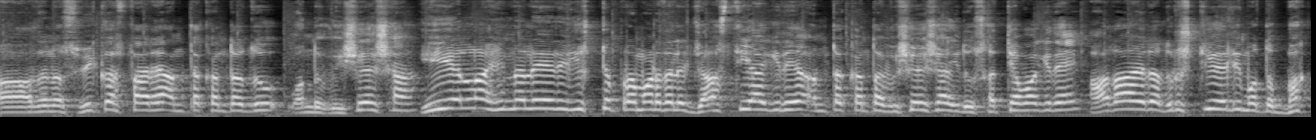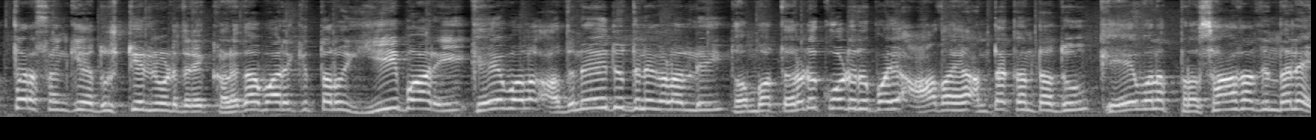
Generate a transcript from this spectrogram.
ಅದನ್ನು ಸ್ವೀಕರಿಸ್ತಾರೆ ಅಂತಕ್ಕಂಥದ್ದು ಒಂದು ವಿಶೇಷ. ಈ ಎಲ್ಲ ಹಿನ್ನೆಲೆಯಲ್ಲಿ ಇಷ್ಟು ಪ್ರಮಾಣದಲ್ಲಿ ಜಾಸ್ತಿ ಆಗಿದೆ ಅಂತಕ್ಕಂಥ ವಿಶೇಷ ಇದು ಸತ್ಯವಾಗಿದೆ. ಆದಾಯದ ದೃಷ್ಟಿಯಲ್ಲಿ ಮತ್ತು ಭಕ್ತರ ಸಂಖ್ಯೆಯ ದೃಷ್ಟಿಯಲ್ಲಿ ನೋಡಿದರೆ ಕಳೆದ ಬಾರಿಗಿಂತಲೂ ಈ ಬಾರಿ ಕೇವಲ ಹದಿನೈದು ದಿನಗಳಲ್ಲಿ ತೊಂಬತ್ತೆರಡು ಕೋಟಿ ರೂಪಾಯಿ ಆದಾಯ ಅಂತಕ್ಕಂಥದ್ದು. ಕೇವಲ ಪ್ರಸಾದದಿಂದಲೇ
